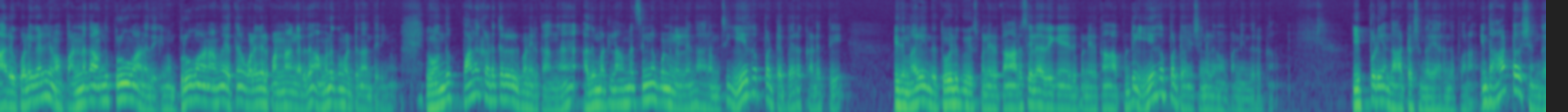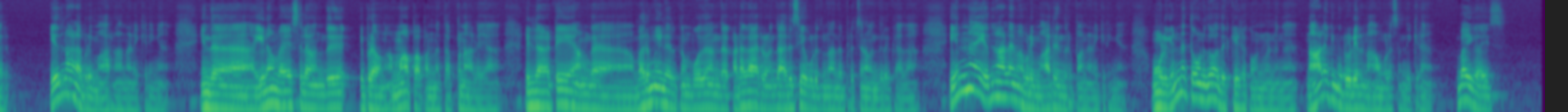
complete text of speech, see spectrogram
ஆறு கொலைகள் இவன் பண்ணதான் வந்து ப்ரூவ் ஆனது. இவன் ப்ரூவ் ஆனாமல் எத்தனை கொலைகள் பண்ணாங்கிறது அவனுக்கு மட்டும்தான் தெரியும். இவன் வந்து பல கடத்தல்கள் பண்ணியிருக்காங்க. அது மட்டும் இல்லாமல் சின்ன பொண்ணுங்கள்லேருந்து ஆரம்பித்து ஏகப்பட்ட பேரை கடத்தி இது மாதிரி இந்த தொழிலுக்கு யூஸ் பண்ணியிருக்கான் அரசியல் அதிகம் இது பண்ணியிருக்கான் அப்படின்ட்டு ஏகப்பட்ட விஷயங்களை அவன் பண்ணியிருந்திருக்கான். இப்படி அந்த ஆட்டோ சங்கர் இறந்து போகிறான் இந்த ஆட்டோ சங்கர் எதனால் அப்படி மாறினான்னு நினைக்கிறீங்க? இந்த இளம் வயசில் வந்து இப்படி அவங்க அம்மா அப்பா பண்ண தப்புனாலையா? இல்லாட்டி அங்கே வறுமையில் இருக்கும்போது அந்த கடைக்காரர் வந்து அரிசியை கொடுத்துருந்தா அந்த பிரச்சனை வந்திருக்காதா? என்ன எதனால இவன் அப்படி மாறி இருந்திருப்பான்னு நினைக்கிறீங்க? உங்களுக்கு என்ன தோணுதோ அதை கீழே கமெண்ட் பண்ணுங்கள் நாளைக்கு இன்னொரு வீடியோவில் நான் உங்களை சந்திக்கிறேன். Bye guys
